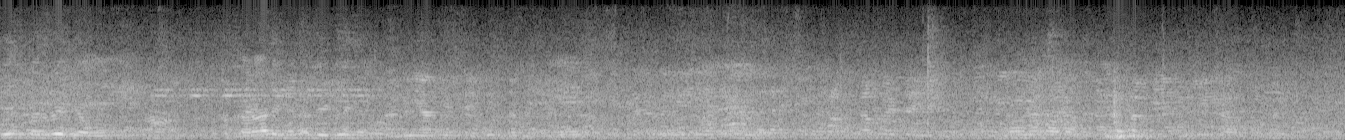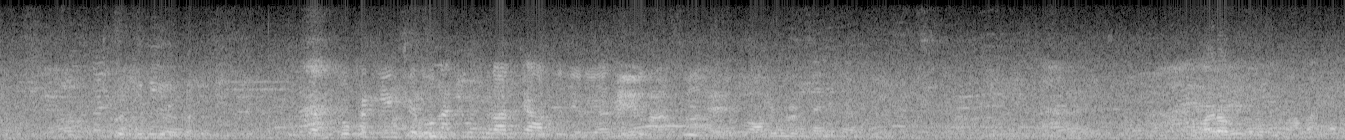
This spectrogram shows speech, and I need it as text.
देख लेंगे टोकन एक से दो ना क्यों इमरान के आपसे दे रहे हैं तो आप हमारा तो पानी का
